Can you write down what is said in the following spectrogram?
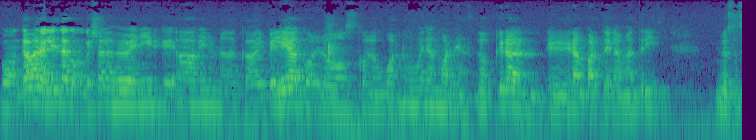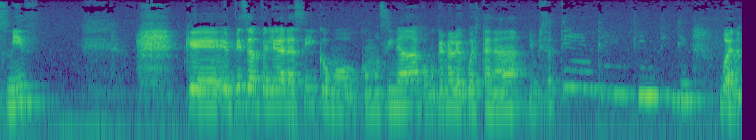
como en cámara lenta como que ya las ve venir, que ah, viene una de acá y pelea con los, con los no eran guardias, los que eran, eh, eran parte de la matriz, los Smith, que empieza a pelear así como, como si nada, como que no le cuesta nada, y empieza tin, tin, tin, tin, tin. Bueno,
